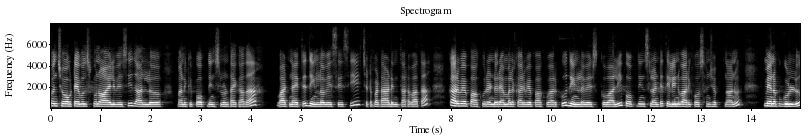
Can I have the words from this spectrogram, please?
కొంచెం ఒక టేబుల్ స్పూన్ ఆయిల్ వేసి దానిలో మనకి పోపు దినుసులు ఉంటాయి కదా వాటిని అయితే దీనిలో వేసేసి చిటపట ఆడిన తర్వాత కరివేపాకు రెండు రెమ్మల కరివేపాకు వరకు దీనిలో వేసుకోవాలి. పోపు దినుసులు అంటే తెలియని వారి కోసం చెప్తున్నాను. మినపగుళ్ళు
